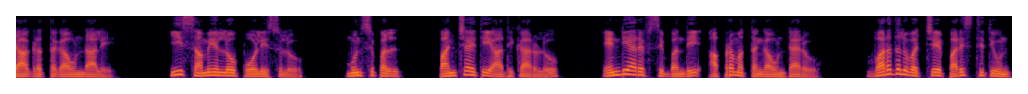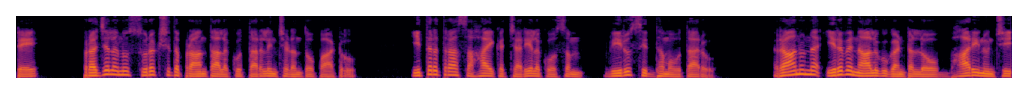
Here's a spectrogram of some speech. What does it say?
జాగ్రత్తగా ఉండాలి. ఈ సమయంలో పోలీసులు మున్సిపల్ పంచాయతీ అధికారులు ఎన్డీఆర్ఎఫ్ సిబ్బంది అప్రమత్తంగా ఉంటారు. వరదలు వచ్చే పరిస్థితి ఉంటే ప్రజలను సురక్షిత ప్రాంతాలకు తరలించడంతో పాటు ఇతరత్రా సహాయక చర్యల కోసం వీరు సిద్ధమవుతారు. రానున్న ఇరవై నాలుగు గంటల్లో భారీ నుంచి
